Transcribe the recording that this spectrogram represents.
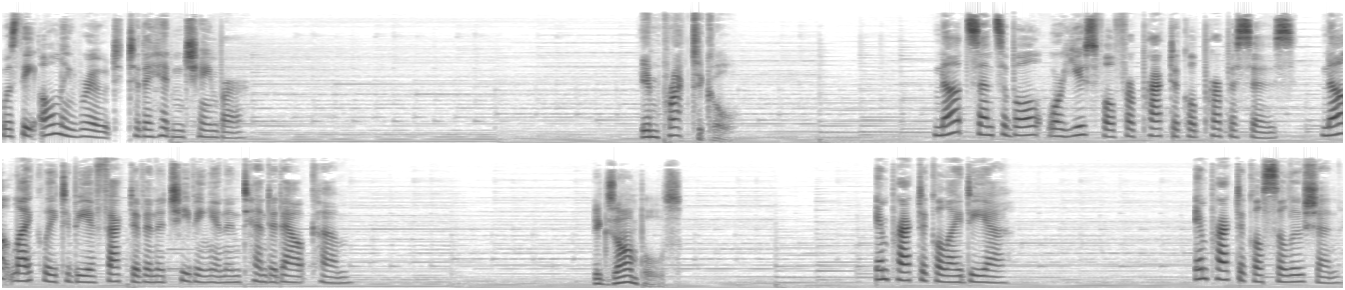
was the only route to the hidden chamber. Impractical Not sensible or useful for practical purposes, not likely to be effective in achieving an intended outcome. Examples Impractical idea, Impractical solution.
